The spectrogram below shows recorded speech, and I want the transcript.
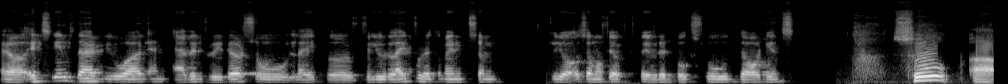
Uh, it seems that you are an avid reader. So, like, uh, will you like to recommend some your some of your favorite books to the audience? So, uh,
